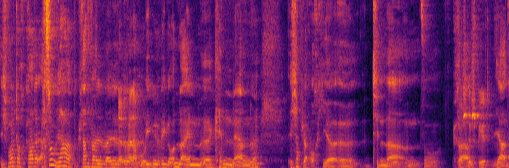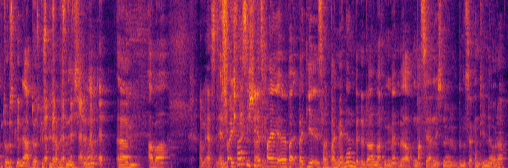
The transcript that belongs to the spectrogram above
ich wollte doch gerade, ach so, ja, gerade weil, weil äh, Boden, wegen, ja. wegen online äh, kennenlernen, ne? Ich habe ja auch hier äh, Tinder und so. Durchgespielt? Ja, durch, ja durchgespielt habe ich es nicht. Ne? Ähm, aber Am ersten. ich, ich weiß nicht, wie das bei, äh, bei, bei dir ist, halt bei Männern, wenn du da nach machst du ja nicht, ne? Du benutzt ja kein Tinder, oder?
